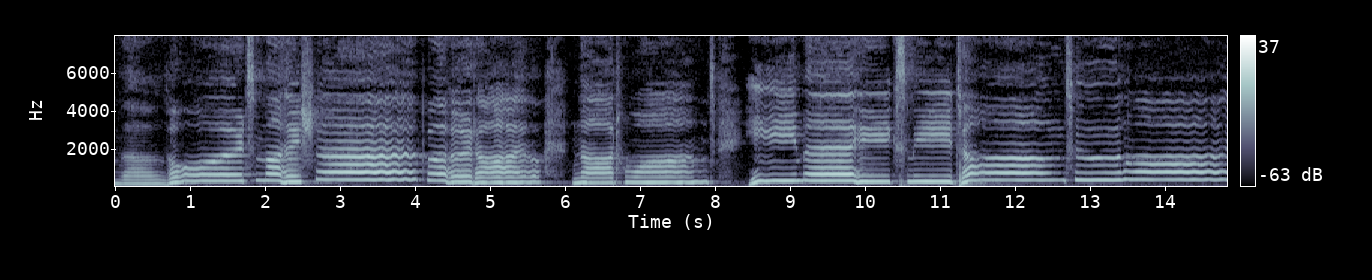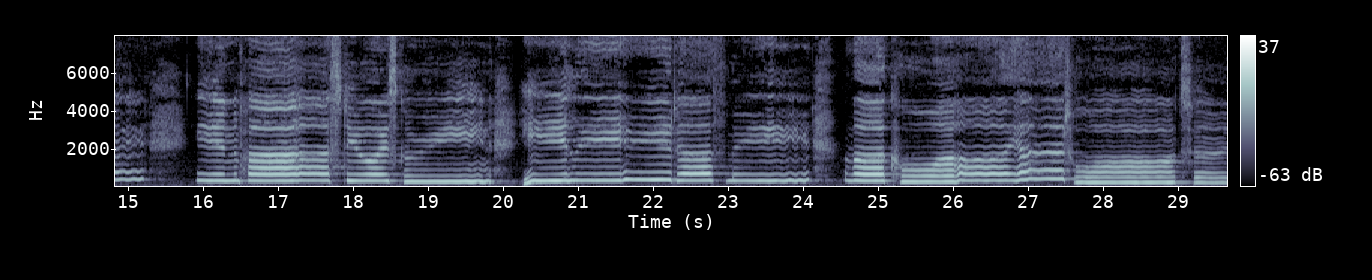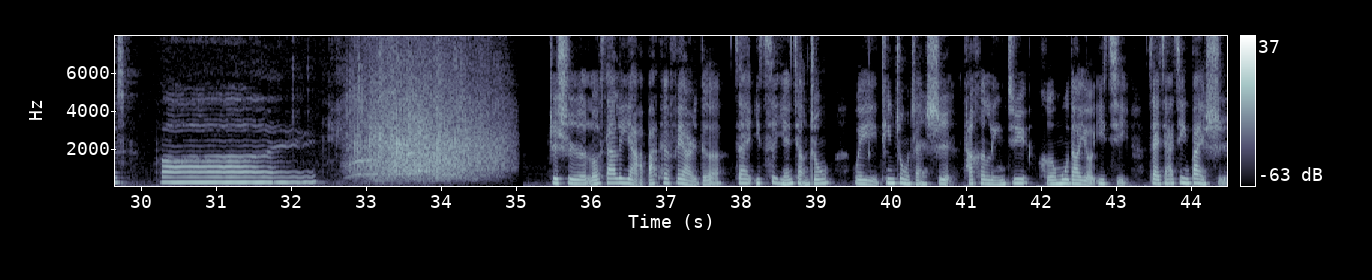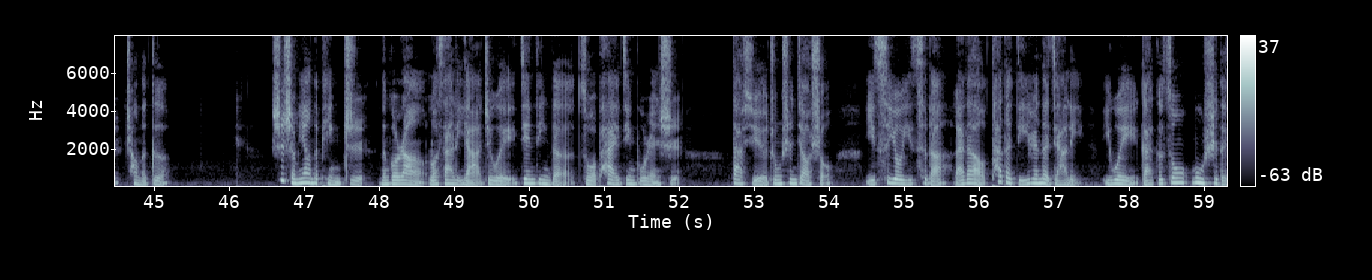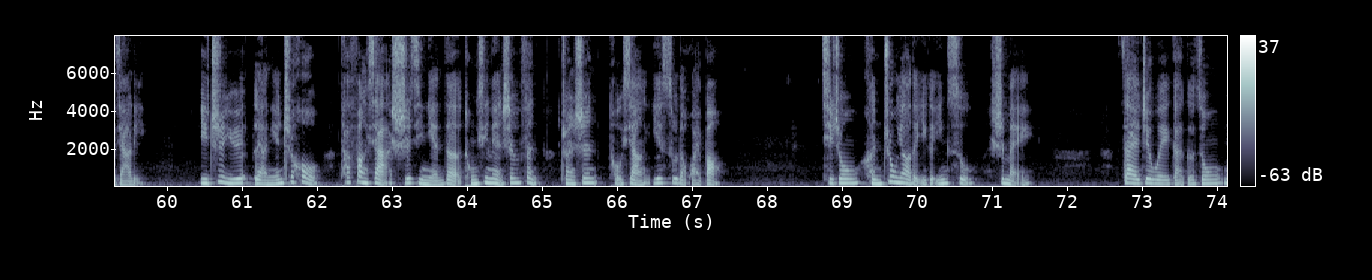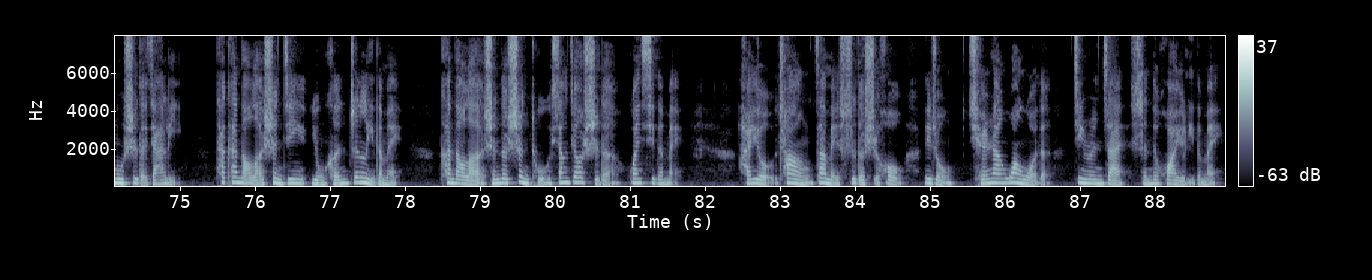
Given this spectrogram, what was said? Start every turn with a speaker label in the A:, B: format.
A: The Lord's my shepherd, I'll not want. He makes me down
B: 这是罗萨利亚·巴特菲尔德在一次演讲中为听众展示他和邻居和慕道友一起在家敬拜时唱的歌。是什么样的品质能够让罗萨利亚这位坚定的左派进步人士、大学终身教授一次又一次的来到他的敌人的家里，一位改革宗牧师的家里，以至于两年之后，他放下十几年的同性恋身份？转身投向耶稣的怀抱。其中很重要的一个因素是美。在这位改革宗牧师的家里，他看到了圣经永恒真理的美，看到了神的圣徒相交时的关系的美，还有唱赞美诗的时候那种全然忘我的浸润在神的话语里的美。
